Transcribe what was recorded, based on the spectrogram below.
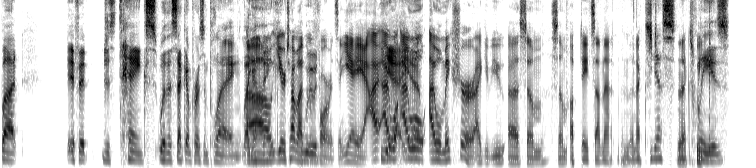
But if it just tanks with a second person playing, like I oh, you're talking about the would- performance thing. Yeah, yeah. I, I, Yeah, will, I yeah. will. I will make sure I give you uh, some some updates on that in the next Yes, the next week. please.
